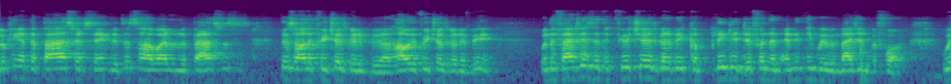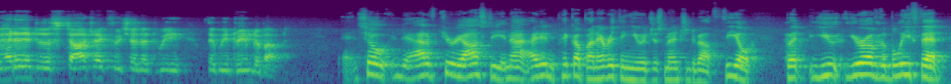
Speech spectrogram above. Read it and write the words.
looking at the past and saying that this is how I in the past, this is, this is how the future is going to be, how the future is going to be. When the fact is that the future is going to be completely different than anything we've imagined before. We're headed into the Star Trek future that we that we dreamed about. So, out of curiosity, and I, I didn't pick up on everything you had just mentioned about Thiel, but you you're of the belief that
